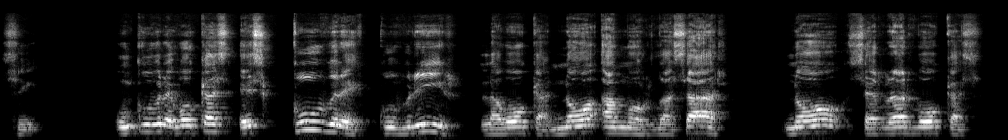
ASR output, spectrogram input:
¿sí? Un cubrebocas es cubre, cubrir la boca, no amordazar, no cerrar bocas.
